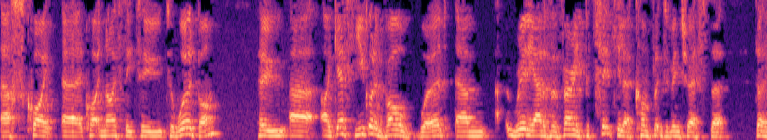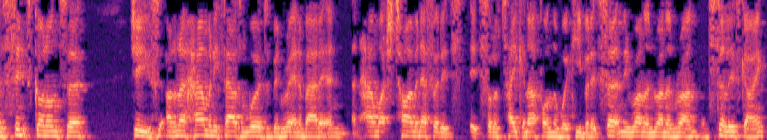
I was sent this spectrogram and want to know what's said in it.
us quite quite nicely to to WordBomb, who uh, I guess you got involved Word um, really out of a very particular conflict of interest that that has since gone on to. Geez, I don't know how many thousand words have been written about it and, and how much time and effort it's it's sort of taken up on the wiki, but it's certainly run and run and run and still is going.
